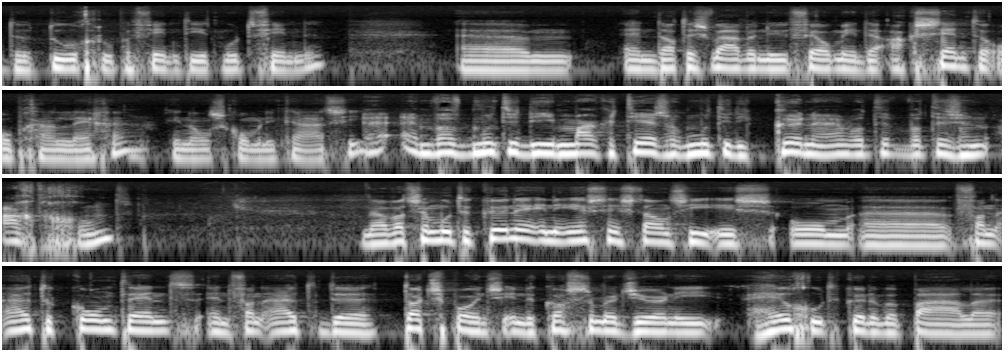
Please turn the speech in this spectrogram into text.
de doelgroepen vindt die het moet vinden. Ehm, en dat is waar we nu veel meer de accenten op gaan leggen in onze communicatie. Eh, En wat moeten die marketeers, wat moeten die kunnen? Wat, wat is hun achtergrond? Nou, wat ze moeten kunnen in eerste instantie is om eh, vanuit de content en vanuit de touchpoints in de customer journey heel goed te kunnen bepalen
